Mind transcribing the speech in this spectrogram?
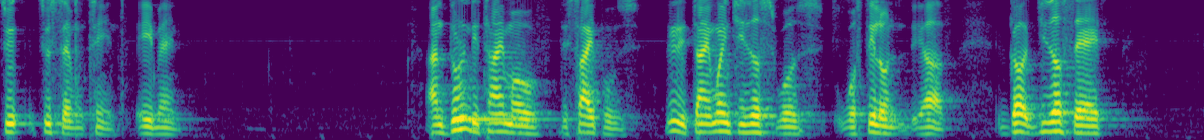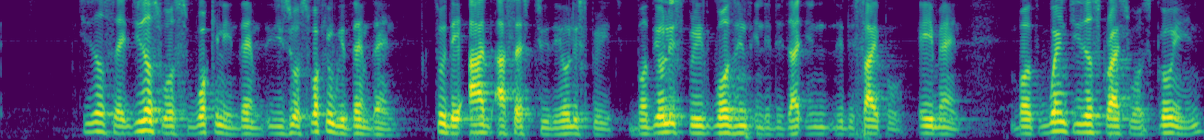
2, 217. Amen. And during the time of disciples, during the time when Jesus was, was still on the earth, God, Jesus said, Jesus said, Jesus was working in them. He was working with them then. So they had access to the Holy Spirit. But the Holy Spirit wasn't in the, in the disciple. Amen. But when Jesus Christ was going,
